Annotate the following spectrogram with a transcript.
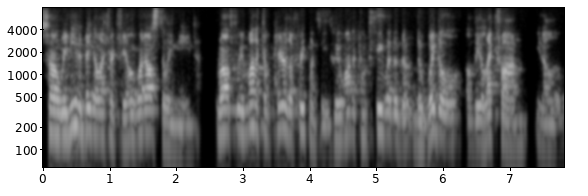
So we need a big electric field. What else do we need? Well, if we want to compare the frequencies, we want to come see whether the, the wiggle of the electron, you know,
